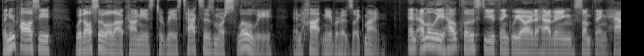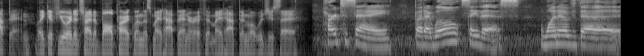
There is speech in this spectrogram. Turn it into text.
The new policy would also allow counties to raise taxes more slowly in hot neighborhoods like mine. And Emily, how close do you think we are to having something happen? Like if you were to try to ballpark when this might happen or if it might happen, what would you say? Hard to say, but I will say this. One of the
